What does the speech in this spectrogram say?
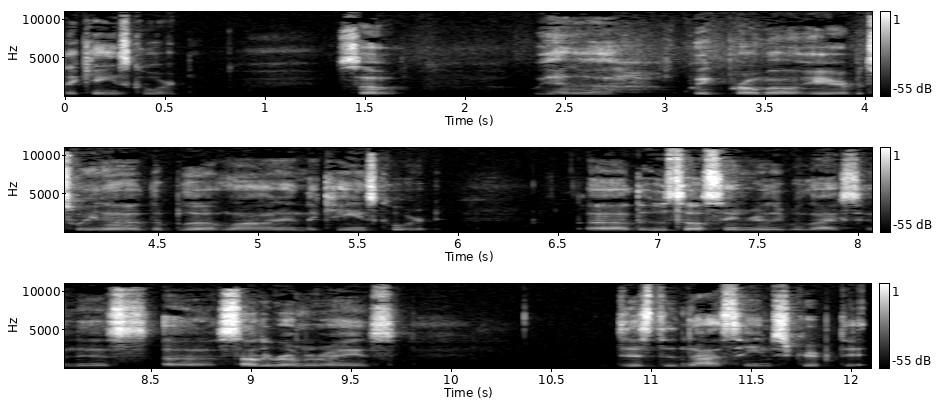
the King's Court. So we had a quick promo here between uh, the Bloodline and the King's Court. Uh, the Usos seem really relaxed in this. Uh, so did Roman Reigns. This did not seem scripted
